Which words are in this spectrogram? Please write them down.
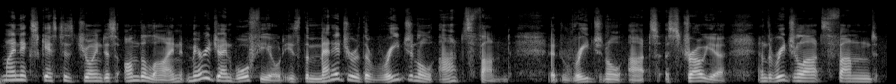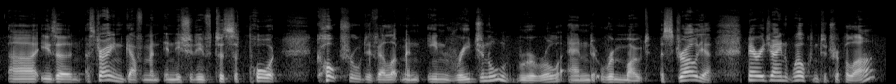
My next guest has joined us on the line. Mary Jane Warfield is the manager of the Regional Arts Fund at Regional Arts Australia. And the Regional Arts Fund uh, is an Australian government initiative to support cultural development in regional, rural, and remote Australia. Mary Jane, welcome to Triple R.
